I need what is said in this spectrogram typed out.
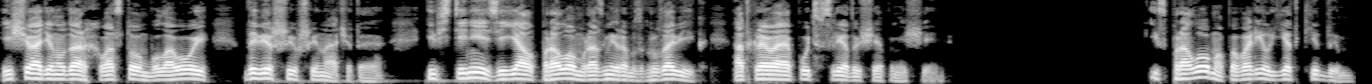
Еще один удар хвостом булавой, довершивший начатое, и в стене зиял пролом размером с грузовик, открывая путь в следующее помещение. Из пролома повалил едкий дым,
